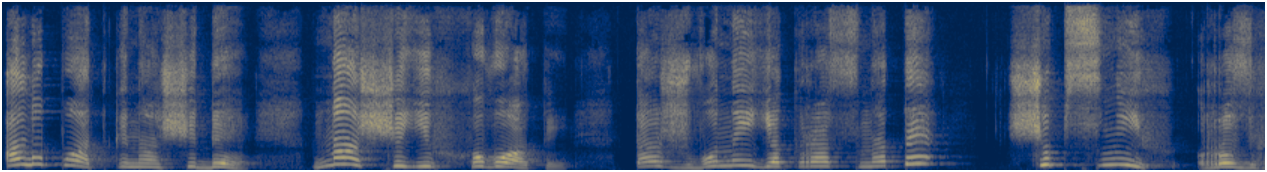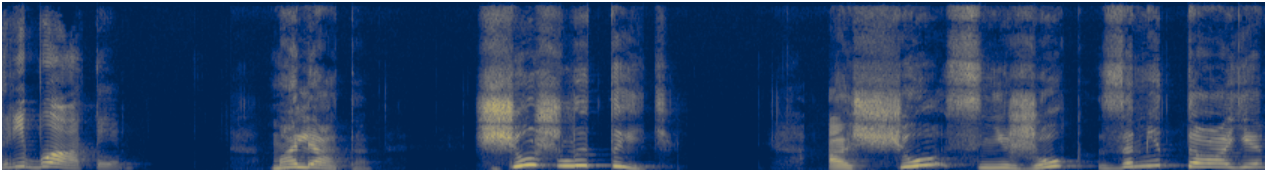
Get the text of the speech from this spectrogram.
А лопатки наші де? Нащо їх ховати? Та ж вони якраз на те, щоб сніг розгрібати. Малята, що ж летить? А що сніжок замітає?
